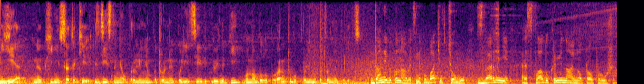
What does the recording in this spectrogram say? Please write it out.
є необхідність все-таки здійснення управлінням патрульної поліції відповідних дій, воно було повернуто в управління патрульної поліції. Даний виконавець не побачив в цьому зверненні е, складу кримінального правопорушення.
